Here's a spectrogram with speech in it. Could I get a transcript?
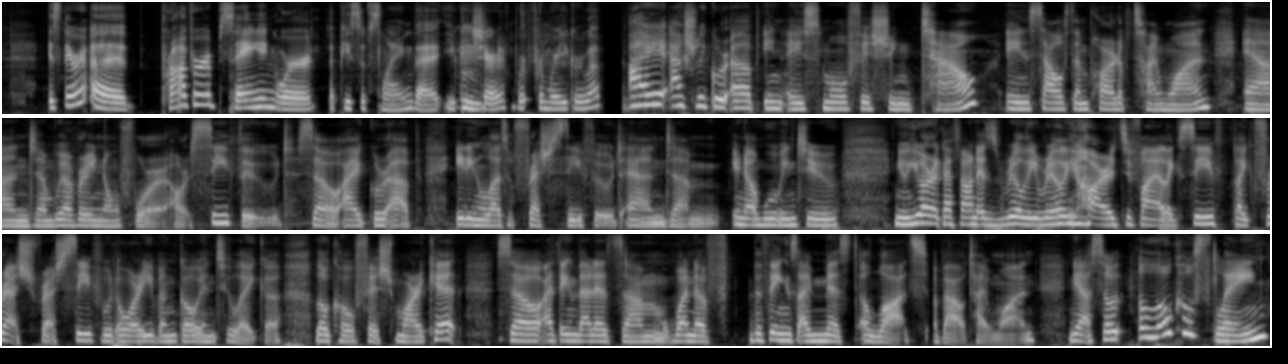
Is there a proverb, saying, or a piece of slang that you can mm. share from where you grew up? I actually grew up in a small fishing town in southern part of Taiwan, and um, we are very known for our seafood. So I grew up eating a lot of fresh seafood, and um, you know, moving to New York, I found it's really really hard to find like sea like fresh fresh seafood, or even go into like a local fish market. So I think that is um, one of the things I missed a lot about Taiwan. Yeah, so a local slang.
